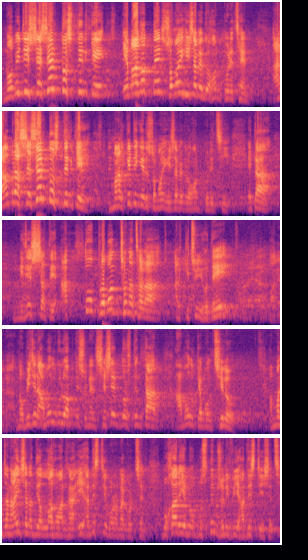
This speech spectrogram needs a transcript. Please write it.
নবীজি শেষের দশ দিনকে এবাদতের সময় হিসাবে গ্রহণ করেছেন। আর আমরা শেষের দশ দিনকে মার্কেটিংয়ের সময় হিসাবে গ্রহণ করেছি। এটা নিজের সাথে আত্মপ্রবঞ্চনা ছাড়া আর কিছুই হতে পারে না। নবীজির আমলগুলো আপনি শুনেন, শেষের দশ দিন তার আমল কেমন ছিল? আম্মা জান আইসা রাদি আল্লাহ আনহা এই হাদিসটি বর্ণনা করছেন। বুখারি এবং মুসলিম শরীফ এই হাদিসটি এসেছে।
